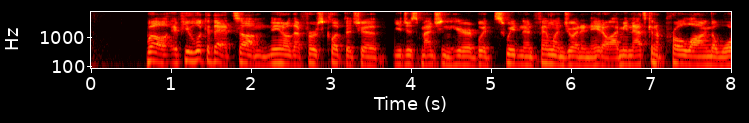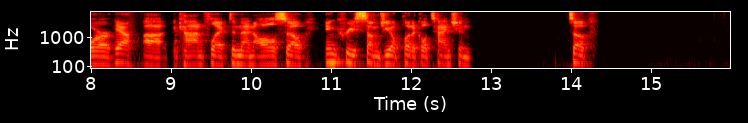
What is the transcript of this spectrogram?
Well, if you look at that, um, you know, that first clip that you you just mentioned here with Sweden and Finland joining NATO, I mean, that's going to prolong the war, yeah. uh, the conflict, and then also increase some geopolitical tension. So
